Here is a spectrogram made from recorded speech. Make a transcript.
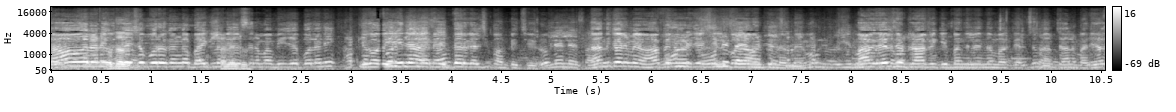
కావాలని ఉద్దేశపూర్వకంగా బైక్లో వెళ్తున్న మా బీజేపీలని ఇగో ఈయన ఆయన ఇద్దరు కలిసి పంపించారు. అందుకని మేము హాఫ్ అన్ అవర్ చేసి అనుకున్నాం మేము. మాకు తెలుసు ట్రాఫిక్ ఇబ్బంది లేదో మాకు తెలుసు. మేము చాలా మర్యాద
